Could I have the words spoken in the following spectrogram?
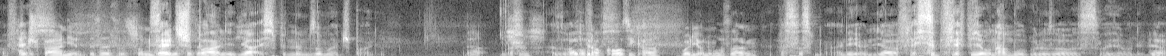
auf Halt euch. Spanien. Das, das ist schon Ist halt Wetter. Spanien. Ja, ich bin im Sommer in Spanien. Ja, ich nicht. Also Aber ich bin auf. Korsika, wollte ich auch nochmal sagen. Was, was, nee, ja, vielleicht, vielleicht bin ich auch in Hamburg oder so, aber das weiß ich auch nicht. Ja.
